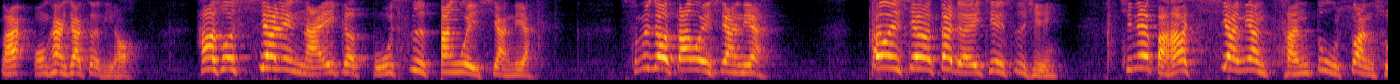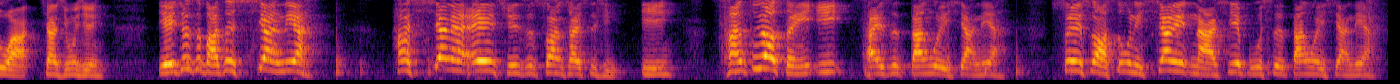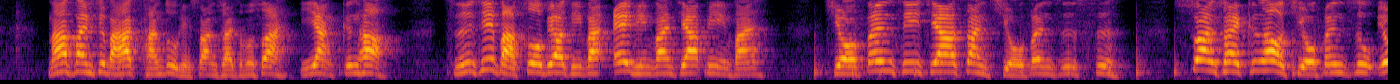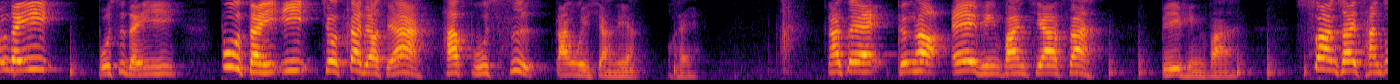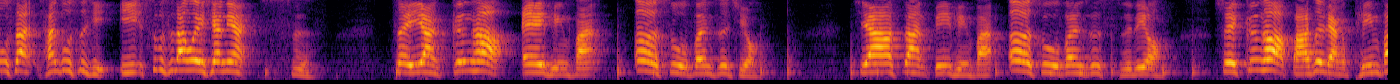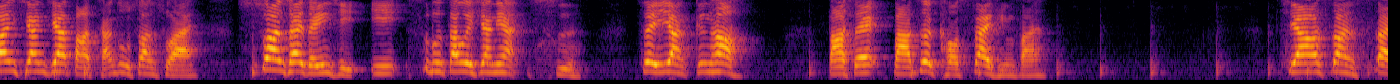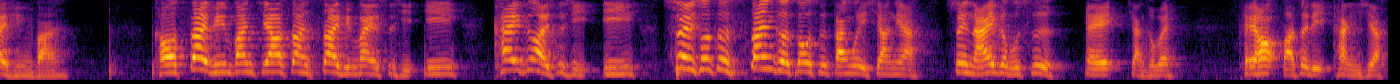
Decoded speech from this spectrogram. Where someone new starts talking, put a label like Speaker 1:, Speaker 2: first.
Speaker 1: 来，我们看一下这题哦。他说下列哪一个不是单位向量？什么叫单位向量？单位向量代表一件事情。今天把它向量长度算出来，这样行不行？也就是把这向量，它向量 a 绝值算出来是几一，长度要等于一才是单位向量。所以说，老师问你下列哪些不是单位向量？麻烦你就把它长度给算出来，怎么算？一样根号，直接把坐标提方 a 平方加 b 平方九分之一加上九分之四，算出来根号九分之五有没有等于一？不是等于一，不等于一就代表怎样？它不是单位向量。OK，那这根号 a 平方加上 b 平方。算出来长度上长度是几？一是不是单位向量？是。这样根号 a 平方二十五分之九加上 b 平方二十五分之十六，所以根号把这两个平方相加，把长度算出来，算出来等于几？一是不是单位向量？是。这样根号把谁？把这 cos 平方加上 sin 平方。考赛平方加上 sin 平方也是几一，开根号也是几一，所以说这三个都是单位向量，所以哪一个不是 A？这样可不可以？可以哈，把这里看一下。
